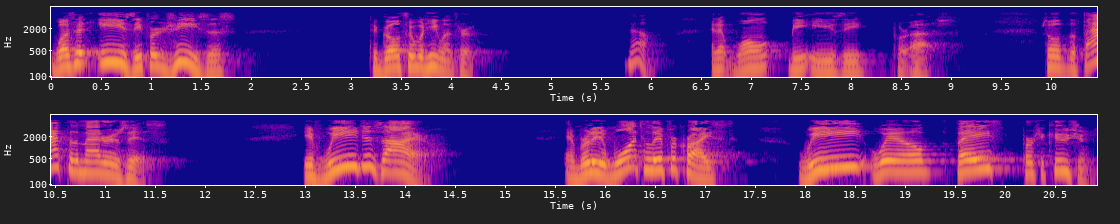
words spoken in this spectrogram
Was it easy for Jesus to go through what he went through? No. And it won't be easy for us. So the fact of the matter is this. If we desire and really want to live for Christ, we will face persecutions.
